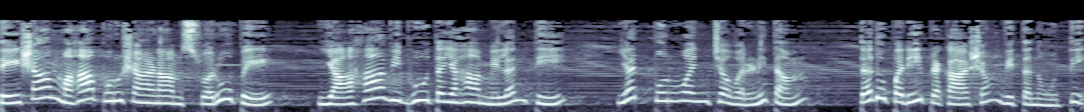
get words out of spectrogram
तेषां महापुरुषाणां स्वरूपे याः विभूतयः मिलन्ति यत्पूर्वञ्च वर्णितं तदुपरि प्रकाशं वितनोति.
